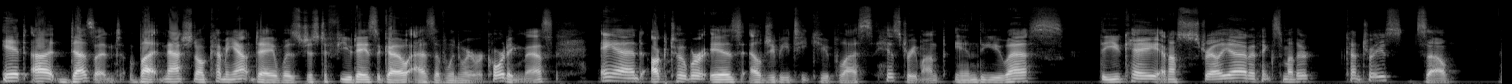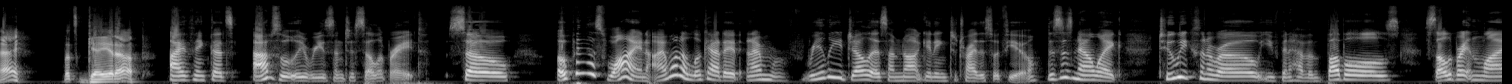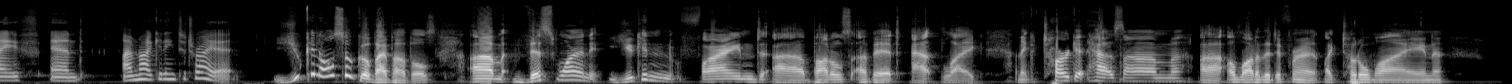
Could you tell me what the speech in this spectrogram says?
It uh, doesn't, but National Coming Out Day was just a few days ago as of when we're recording this, and October is LGBTQ plus History Month in the US, the UK, and Australia, and I think some other countries. So, hey, let's gay it up. I think that's absolutely reason to celebrate. So, open this wine. I want to look at it, and I'm really jealous I'm not getting to try this with you. This is now like two weeks in a row. You've been having bubbles, celebrating life, and I'm not getting to try it. You can also go buy bubbles. Um, this one you can find uh, bottles of it at like I think Target has them. Uh, a lot of the different like Total Wine,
